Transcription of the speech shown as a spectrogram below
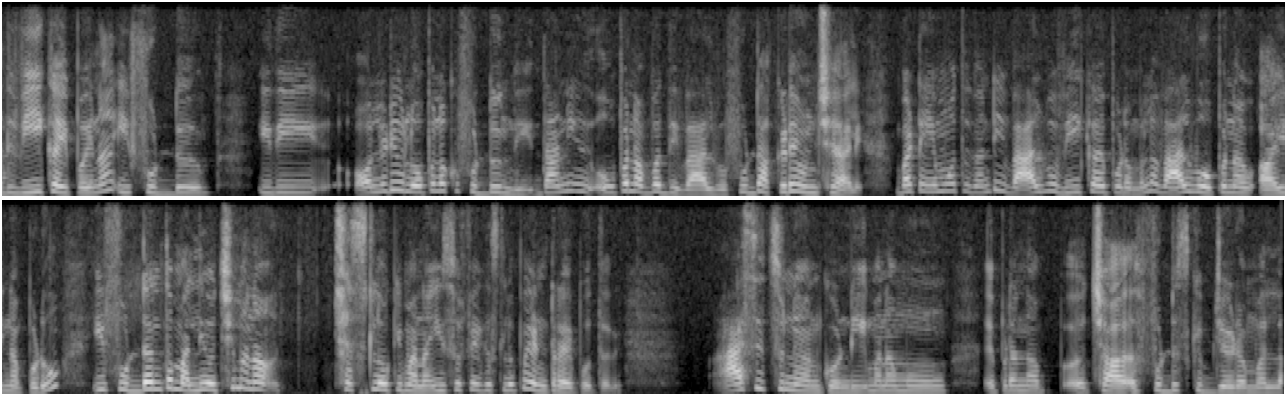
అది వీక్ అయిపోయినా ఈ ఫుడ్ ఇది ఆల్రెడీ లోపల ఒక ఫుడ్ ఉంది దాన్ని ఓపెన్ అవ్వద్ది వాల్వ్ ఫుడ్ అక్కడే ఉంచేయాలి. బట్ ఏమవుతుందంటే ఈ వాల్వ్ వీక్ అయిపోవడం వల్ల వాల్వ్ ఓపెన్ అయినప్పుడు ఈ ఫుడ్ అంతా మళ్ళీ వచ్చి మన చెస్ట్లోకి మన ఈసోఫేగస్లోకి ఎంటర్ అయిపోతుంది. యాసిడ్స్ ఉన్నాయనుకోండి మనము ఎప్పుడన్నా చా ఫుడ్ స్కిప్ చేయడం వల్ల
